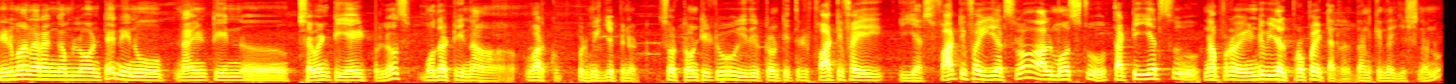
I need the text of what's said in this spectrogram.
నిర్మాణ రంగంలో అంటే నేను నైన్టీన్ సెవెంటీ ఎయిట్లో మొదటి నా వర్క్ ఇప్పుడు మీకు చెప్పినట్టు. సో ట్వంటీ టూ ఇది twenty three forty five years. Forty five ఇయర్స్లో ఆల్మోస్ట్ థర్టీ ఇయర్స్ నా ప్రో ఇండివిజువల్ ప్రొపైటర్ దాని కింద చేసినాను.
